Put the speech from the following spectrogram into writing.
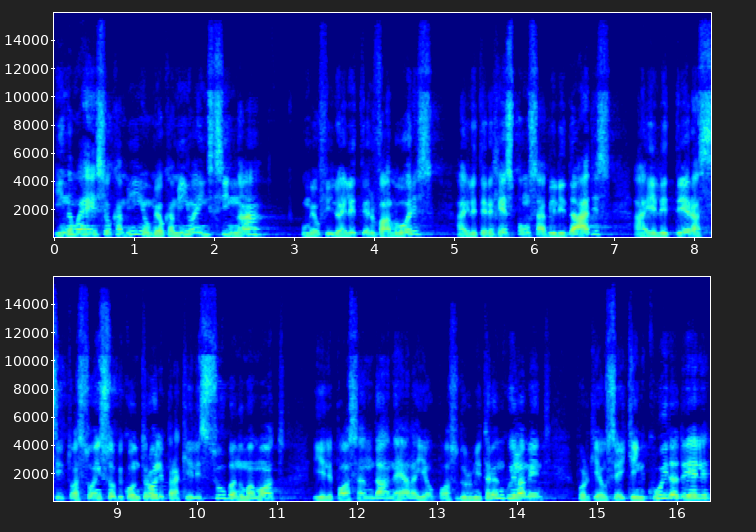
e não é esse o caminho. O meu caminho é ensinar o meu filho a ele ter valores, a ele ter responsabilidades, a ele ter as situações sob controle para que ele suba numa moto e ele possa andar nela e eu posso dormir tranquilamente, porque eu sei quem cuida dele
